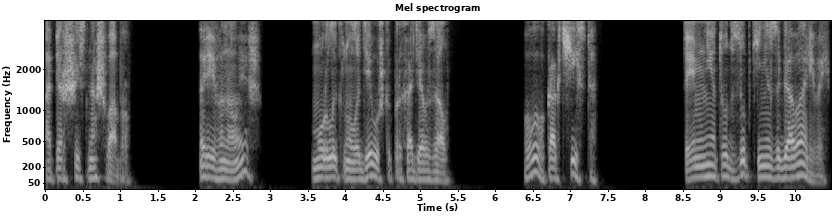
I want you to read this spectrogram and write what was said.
опершись на швабру. «Ревнуешь?» — мурлыкнула девушка, проходя в зал. «О, как чисто!» «Ты мне тут зубки не заговаривай!»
